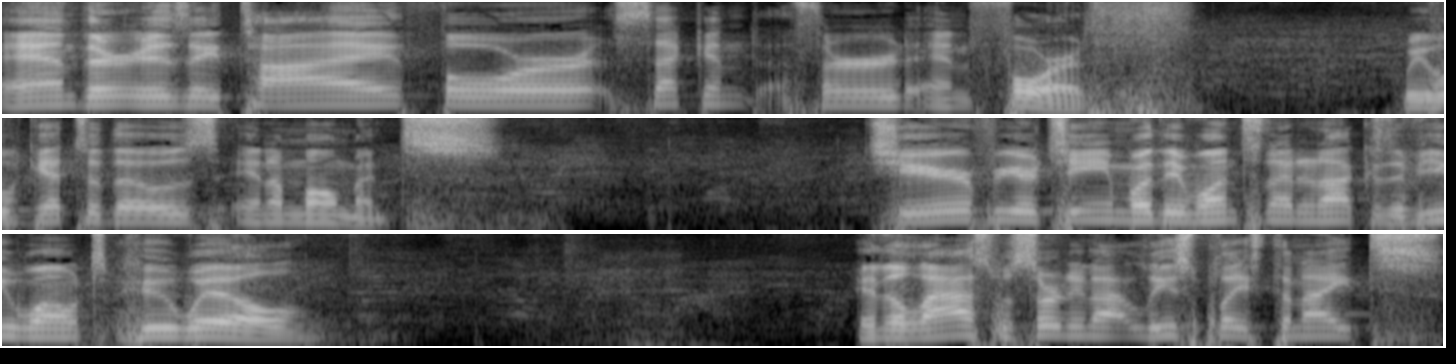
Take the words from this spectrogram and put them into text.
And there is a tie for second, third, and fourth. We will get to those in a moment. Cheer for your team whether you won tonight or not, because if you won't, who will? In the last but certainly not least place tonight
